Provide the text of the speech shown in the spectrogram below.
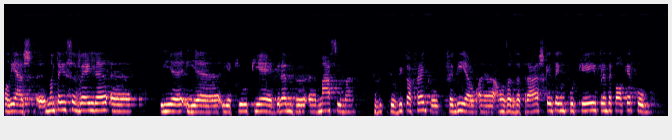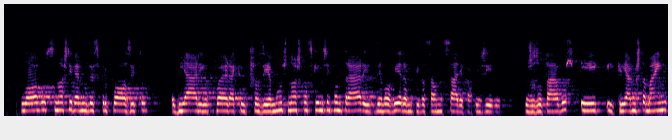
Aliás, eh, mantém-se a velha uh, e, a, e, a, e, aquilo que é a grande uh, máxima que, que o Victor Frankl defendia uh, há uns anos atrás: quem tem um porquê enfrenta qualquer como. Logo, se nós tivermos esse propósito diário para aquilo que fazemos, nós conseguimos encontrar e desenvolver a motivação necessária para atingir os resultados e, e criarmos também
